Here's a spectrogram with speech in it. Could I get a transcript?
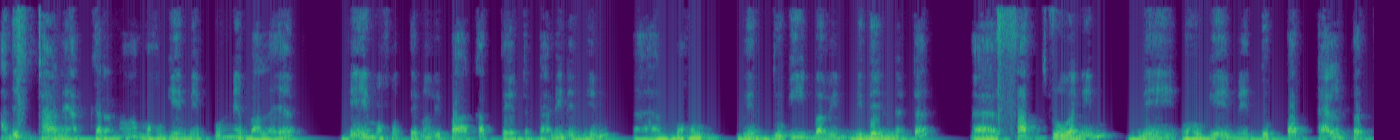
අදිෂ්ඨානයක් කරනවා මොහුගේ මේ පුණ්‍ය බලය මේ මොහොතේම විපාකත්වයට පැමිණෙමින් මොහු මේ දුගී බවින් මිදෙන්නට සත්‍රුවනින් මේ ඔහුගේ මේ දුප්පත් පැල්පත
